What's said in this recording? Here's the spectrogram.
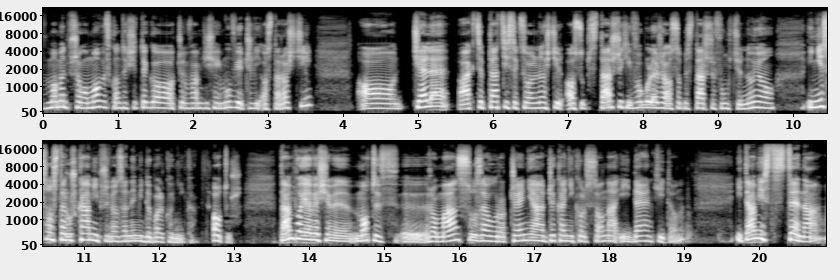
w moment przełomowy w kontekście tego, o czym Wam dzisiaj mówię, czyli o starości, o ciele, o akceptacji seksualności osób starszych i w ogóle, że osoby starsze funkcjonują i nie są staruszkami przywiązanymi do balkonika. Otóż, tam pojawia się motyw y, romansu, zauroczenia Jacka Nicholsona i Diane Keaton. I tam jest scena,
